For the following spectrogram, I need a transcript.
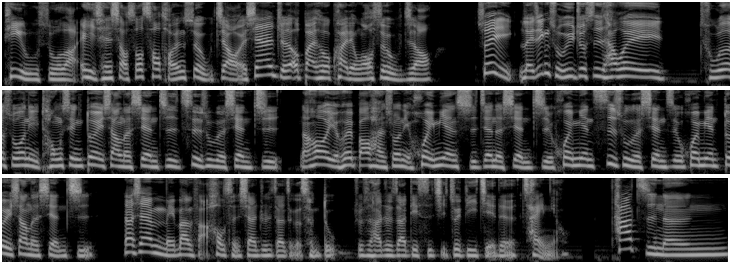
譬如说啦，哎、以前小时候超讨厌睡午觉、哎，现在觉得哦，拜托快点，我要睡午觉。所以累进处遇就是它会除了说你通信对象的限制、次数的限制，然后也会包含说你会面时间的限制、会面次数的限制、会面对象的限制。那现在没办法，浩辰现在就是在这个程度，就是他就是在第四级最低阶的菜鸟，他只能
